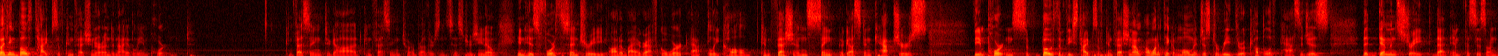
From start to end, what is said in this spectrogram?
So I think both types of confession are undeniably important. Confessing to God, confessing to our brothers and sisters. You know, in his fourth century autobiographical work, aptly called Confessions, St. Augustine captures the importance of both of these types of confession. I, I want to take a moment just to read through a couple of passages that demonstrate that emphasis on,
